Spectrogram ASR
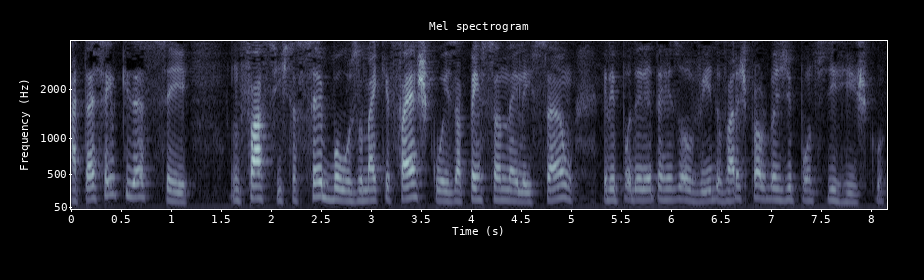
Até se ele quisesse ser um fascista ceboso, mas que faz as coisas pensando na eleição, ele poderia ter resolvido vários problemas de pontos de risco,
